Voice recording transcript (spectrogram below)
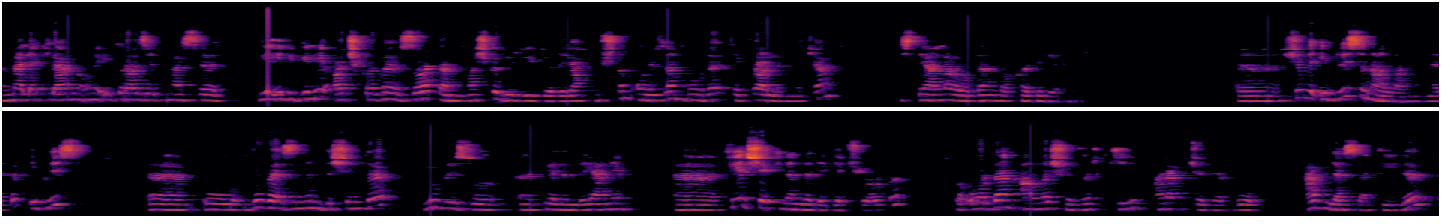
e, meleklerin ona itiraz etmesi ile ilgili açıklamayı zaten başka bir videoda yapmıştım. O yüzden burada tekrarlamayacağım. İsteyenler oradan bakabilirler. Ee, şimdi iblisin anlamı nedir? İblis e, bu, bu vezinin dışında yublisu e, fiilinde yani e, fiil şeklinde de geçiyordu. Ve oradan anlaşılır ki Arapçada bu ablese fiili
